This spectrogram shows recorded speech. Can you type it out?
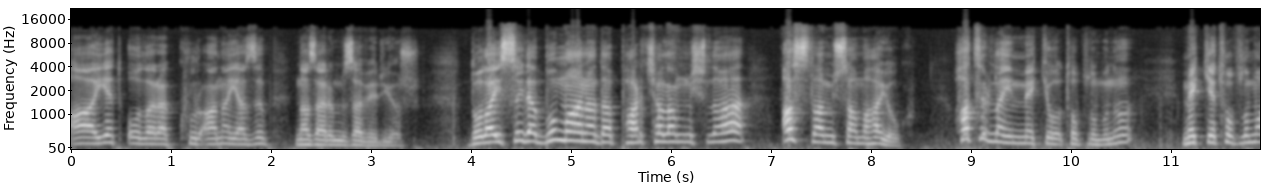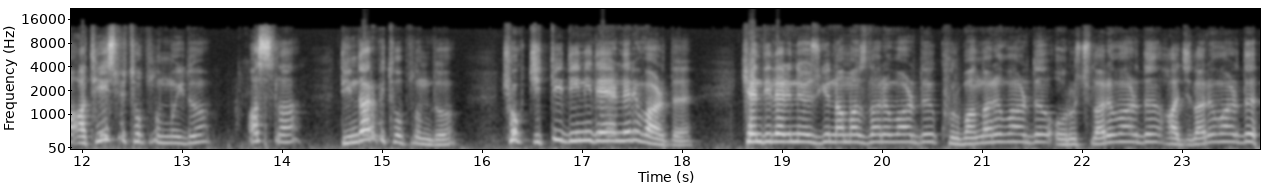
ayet olarak Kur'an'a yazıp nazarımıza veriyor. Dolayısıyla bu manada parçalanmışlığa asla müsamaha yok. Hatırlayın Mekke toplumunu. Mekke toplumu ateist bir toplum muydu? Asla dindar bir toplumdu. Çok ciddi dini değerleri vardı. Kendilerine özgü namazları vardı, kurbanları vardı, oruçları vardı, hacıları vardı.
